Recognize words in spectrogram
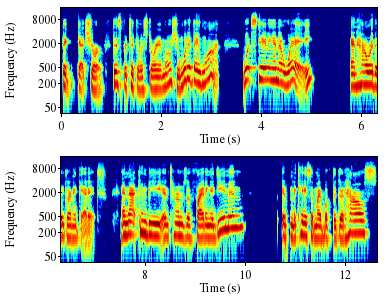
that gets your this particular story in motion? What did they want? What's standing in their way? And how are they going to get it? And that can be in terms of fighting a demon, in the case of my book, The Good House,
